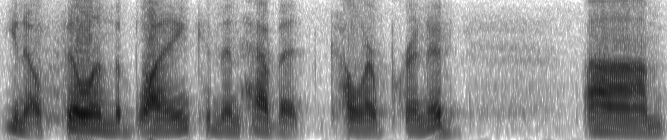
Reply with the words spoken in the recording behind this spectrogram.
you know fill in the blank and then have it color printed. Um,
